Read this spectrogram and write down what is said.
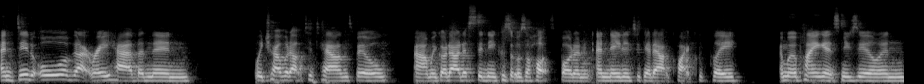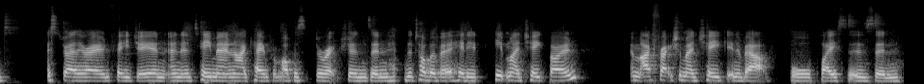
and did all of that rehab, and then we travelled up to Townsville. Um, we got out of Sydney because it was a hot spot and, and needed to get out quite quickly. And we were playing against New Zealand, Australia, and Fiji. And, and a teammate and I came from opposite directions, and the top of her head hit, hit my cheekbone. And I fractured my cheek in about four places and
